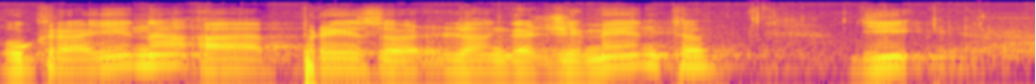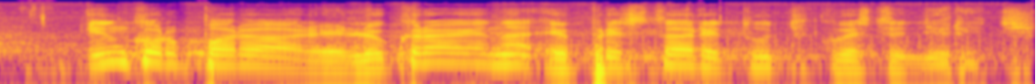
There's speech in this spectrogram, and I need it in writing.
Ucraina ha preso l'engaggiamento di incorporare l'Ucraina e prestare tutti questi diritti.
